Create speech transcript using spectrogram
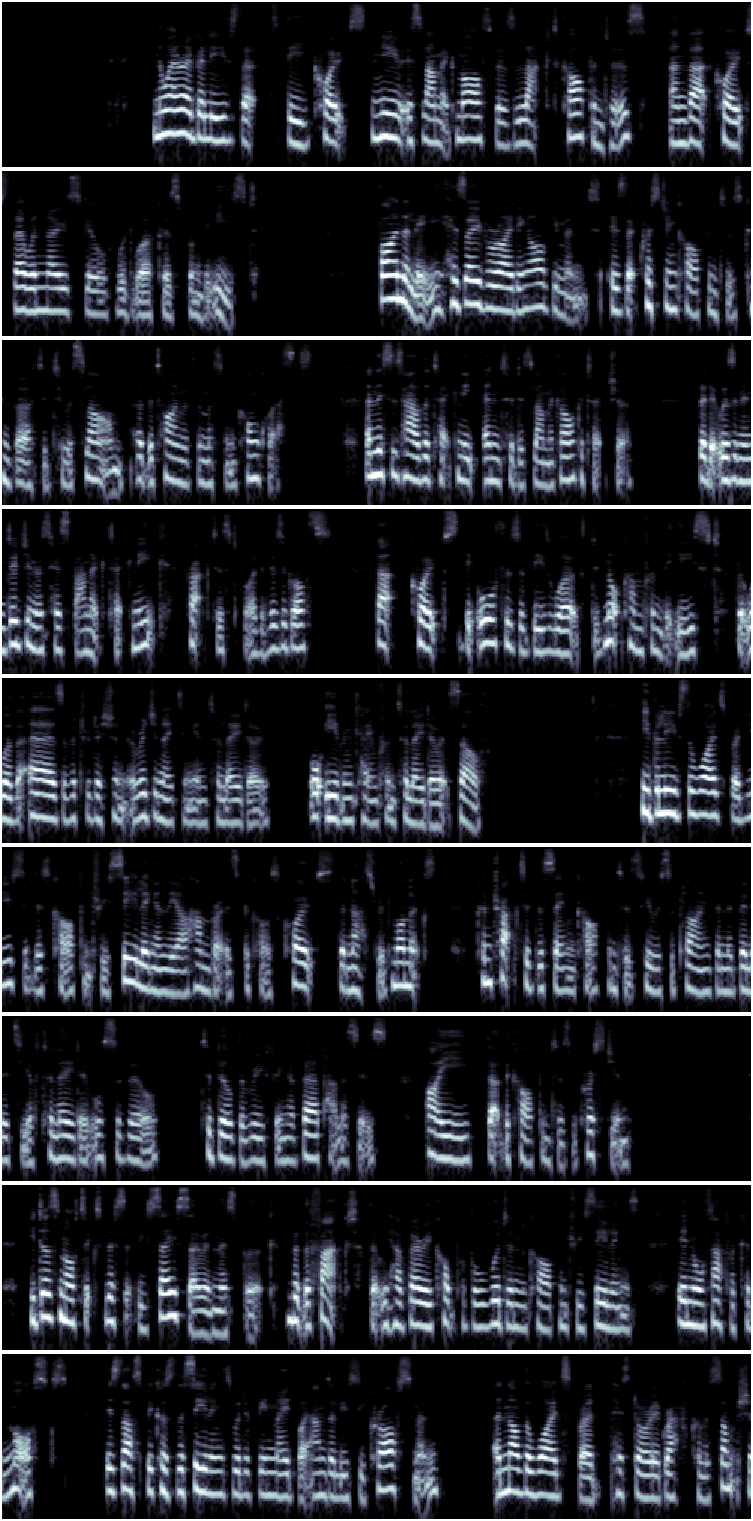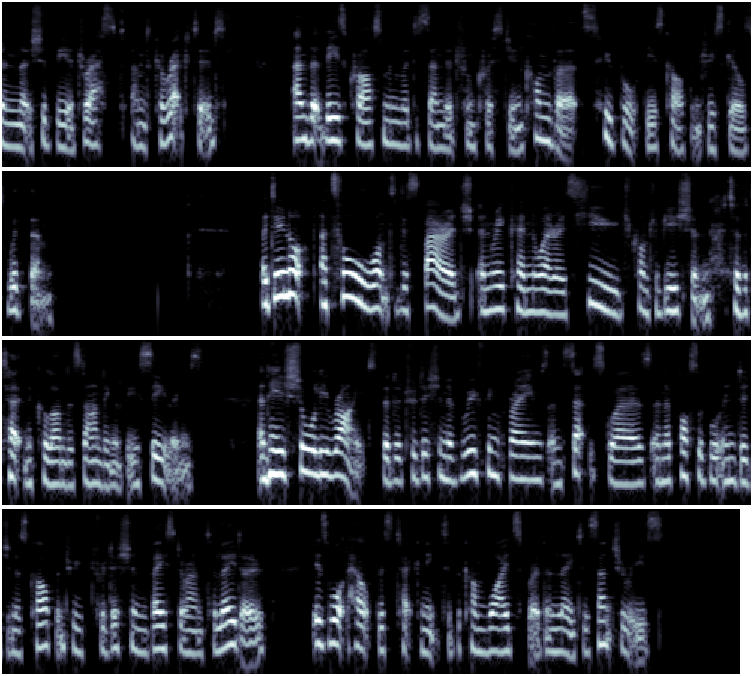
Nuere believes that the quotes new Islamic masters lacked carpenters and that quotes there were no skilled woodworkers from the East. Finally, his overriding argument is that Christian carpenters converted to Islam at the time of the Muslim conquests and this is how the technique entered Islamic architecture, that it was an indigenous Hispanic technique practiced by the Visigoths that, quotes, the authors of these works did not come from the East, but were the heirs of a tradition originating in Toledo, or even came from Toledo itself. He believes the widespread use of this carpentry ceiling in the Alhambra is because, quotes, the Nasrid monarchs contracted the same carpenters who were supplying the nobility of Toledo or Seville to build the roofing of their palaces, i.e. that the carpenters were Christian. He does not explicitly say so in this book, but the fact that we have very comparable wooden carpentry ceilings in North African mosques is thus because the ceilings would have been made by Andalusi craftsmen, another widespread historiographical assumption that should be addressed and corrected, and that these craftsmen were descended from Christian converts who brought these carpentry skills with them. I do not at all want to disparage Enrique Nuere's huge contribution to the technical understanding of these ceilings. And he is surely right that a tradition of roofing frames and set squares and a possible indigenous carpentry tradition based around Toledo is what helped this technique to become widespread in later centuries.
